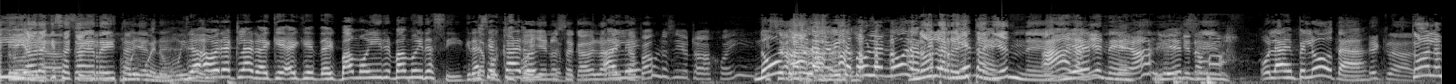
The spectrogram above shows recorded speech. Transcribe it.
Sí, y ahora ya, que se acaba de sí. revistar Muy bien, bueno, ¿eh? muy Ya, bueno. ahora claro, hay que, hay que, eh, vamos a ir, vamos a ir así. Gracias. Carol. Oye, no se acabe la Ale. revista Paula si yo trabajo ahí. No, no, la revista Paula no, la No, revista, la revista viernes. viernes. Ah, viernes. O las en pelota. Eh, claro. Todas las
